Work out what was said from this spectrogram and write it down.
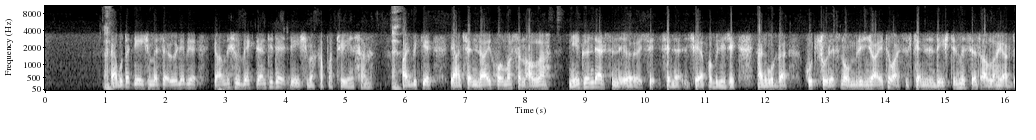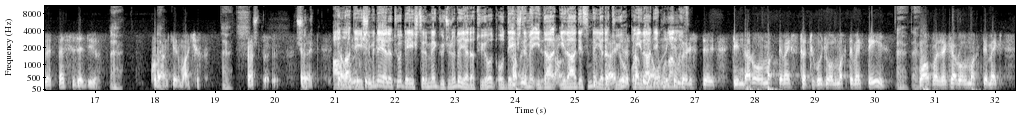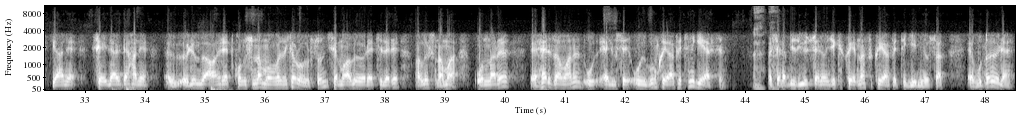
Evet. Ya bu da değişim. Mesela öyle bir yanlış bir beklenti de değişime kapatıyor insanı. Evet. Halbuki yani sen layık olmazsan Allah niye göndersin e, se- seni şey yapabilecek? Yani burada Hud suresinin 11. ayeti var. Siz kendinizi değiştirmezseniz Allah yardım etmez size diyor. Evet. Kur'an-ı Kerim açık. Evet. Rab- Çünkü evet. Ya Allah onun değişimi de yaratıyor, değiştirme gücünü de yaratıyor. O değiştirme Tabii, ida- iradesini de yaratıyor. Evet, o ya, iradeyi kullanmayı... böyle işte dindar olmak demek statikocu olmak demek değil. Evet, evet. Muhafazakar olmak demek yani şeylerde hani e, ölüm ve ahiret konusunda muhafazakar olursun. Semavi öğretileri alırsın ama onları e, her zamanın elbise uygun kıyafetini giyersin. Evet. Mesela biz 100 sene önceki nasıl kıyafeti giymiyorsak e, bu da öyle.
